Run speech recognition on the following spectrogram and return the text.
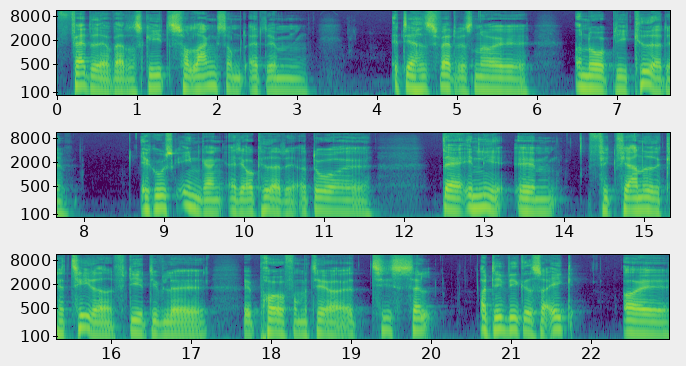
fattede jeg, hvad der skete så langsomt, at, øhm, at jeg havde svært ved sådan at, øh, at nå at blive ked af det. Jeg kan huske en gang, at jeg var ked af det, og det var, øh, da jeg endelig øh, fik fjernet katheteret, fordi de ville øh, prøve at få mig til at tisse selv. Og det virkede så ikke, og, øh,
